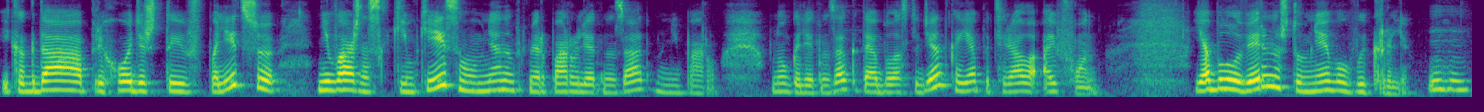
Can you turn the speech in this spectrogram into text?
И когда приходишь ты в полицию, неважно с каким кейсом, у меня, например, пару лет назад, ну не пару, много лет назад, когда я была студенткой, я потеряла iPhone. Я была уверена, что у меня его выкрали. Мгм.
